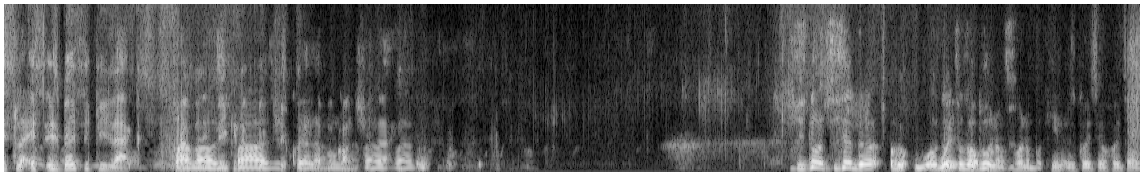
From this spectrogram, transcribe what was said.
it's like it's, it's basically like Five hours, five hours is trip quick. to man. another I'm country. like, Like. five- five- She's not. She said the. Wait, what wait, hold, hold on, hold on, but can you not to a hotel?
